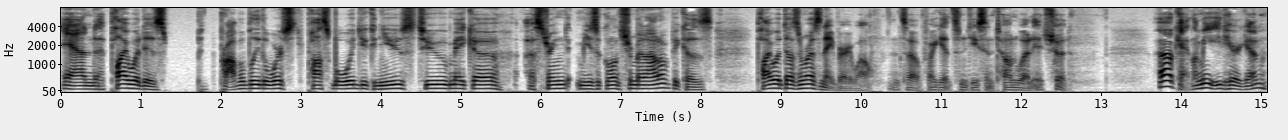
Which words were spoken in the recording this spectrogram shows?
and plywood is probably the worst possible wood you can use to make a, a stringed musical instrument out of because plywood doesn't resonate very well. And so if I get some decent tone wood, it should. Okay, let me eat here again.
